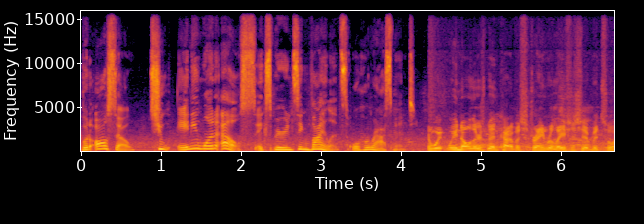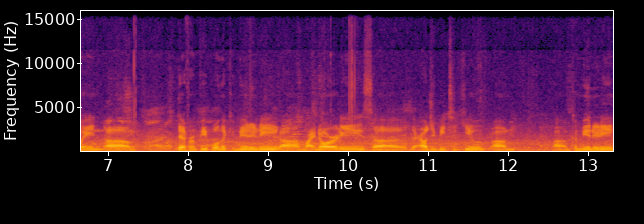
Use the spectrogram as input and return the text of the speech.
but also to anyone else experiencing violence or harassment. We, we know there's been kind of a strained relationship between um, different people in the community, uh, minorities, uh, the LGBTQ um, uh, community,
